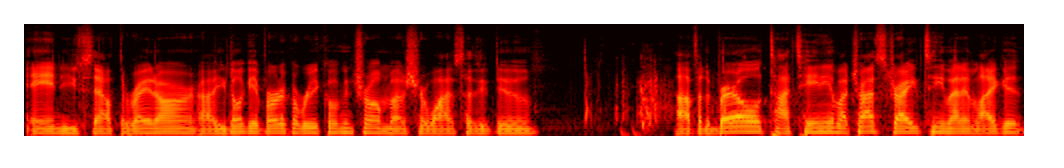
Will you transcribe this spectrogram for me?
and you stay off the radar. Uh, you don't get vertical recoil control. I'm not sure why it says you do. Uh, for the barrel, titanium. I tried strike team. I didn't like it.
